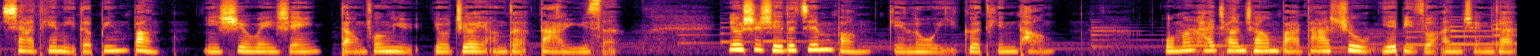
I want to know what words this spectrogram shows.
夏天里的冰棒，你是为谁挡风雨？有遮阳的大雨伞，又是谁的肩膀给了我一个天堂？我们还常常把大树也比作安全感。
